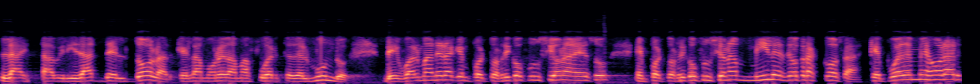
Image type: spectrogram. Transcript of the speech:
la estabilidad del dólar, que es la moneda más fuerte del mundo. De igual manera que en Puerto Rico funciona eso, en Puerto Rico funcionan miles de otras cosas que pueden mejorar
